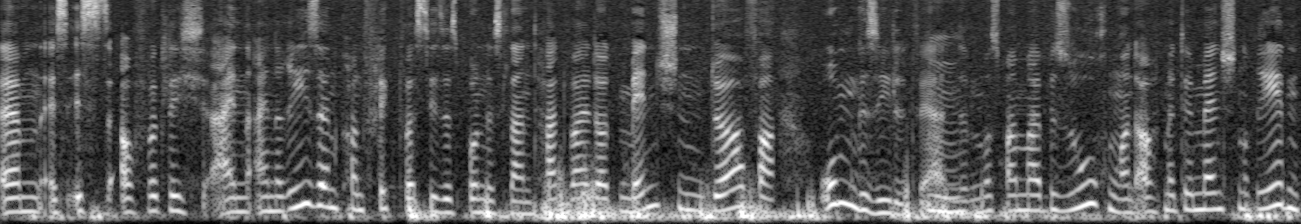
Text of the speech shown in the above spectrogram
Ähm, es ist auch wirklich ein, ein Riesenkonflikt, was dieses Bundesland hat, weil dort Menschen, Dörfer umgesiedelt werden. Mhm. Das muss man mal besuchen und auch mit den Menschen reden,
